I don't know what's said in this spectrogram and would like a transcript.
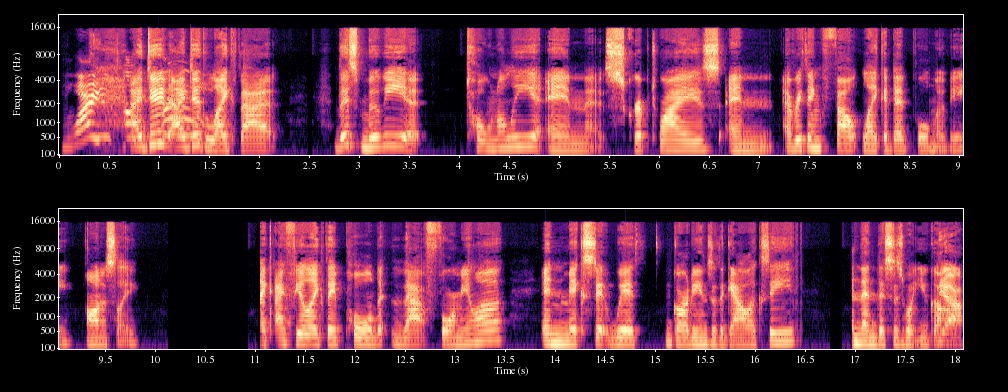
Why are you? So I did. I did like that. This movie, tonally and script wise, and everything felt like a Deadpool movie. Honestly, like I feel like they pulled that formula and mixed it with Guardians of the Galaxy, and then this is what you got. Yeah,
